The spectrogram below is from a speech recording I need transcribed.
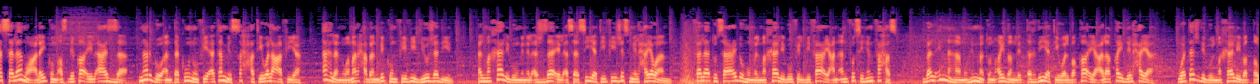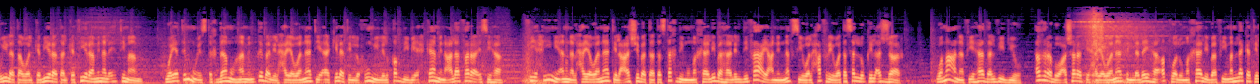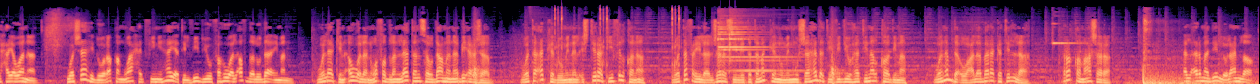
السلام عليكم أصدقائي الأعزاء، نرجو أن تكونوا في أتم الصحة والعافية. أهلا ومرحبا بكم في فيديو جديد. المخالب من الأجزاء الأساسية في جسم الحيوان، فلا تساعدهم المخالب في الدفاع عن أنفسهم فحسب، بل إنها مهمة أيضا للتغذية والبقاء على قيد الحياة. وتجذب المخالب الطويلة والكبيرة الكثير من الاهتمام. ويتم استخدامها من قبل الحيوانات آكلة اللحوم للقبض بإحكام على فرائسها، في حين أن الحيوانات العاشبة تستخدم مخالبها للدفاع عن النفس والحفر وتسلق الأشجار. ومعنا في هذا الفيديو أغرب عشرة حيوانات لديها أطول مخالب في مملكة الحيوانات. وشاهدوا رقم واحد في نهاية الفيديو فهو الأفضل دائما. ولكن أولا وفضلا لا تنسوا دعمنا بإعجاب. وتأكدوا من الاشتراك في القناة. وتفعيل الجرس لتتمكنوا من مشاهدة فيديوهاتنا القادمة. ونبدأ على بركة الله. رقم عشرة الأرماديلو العملاق.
